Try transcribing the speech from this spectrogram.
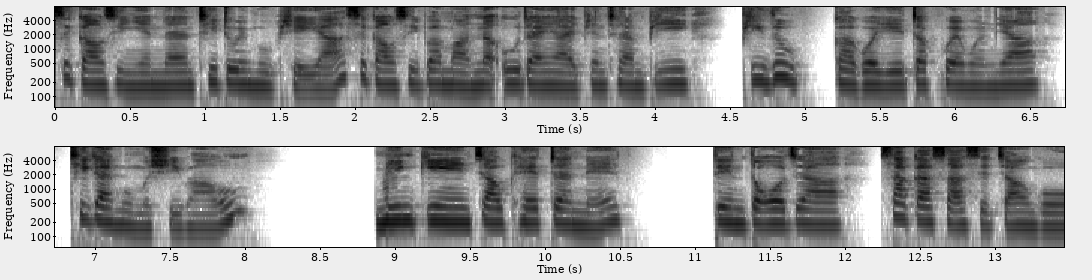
စစ်ကောင်စီရင်နန်းထိတွေ့မှုဖြစ်ရာစစ်ကောင်စီဘက်မှနှစ်ဦးတိုင်ရိုက်ပြင်ထန်ပြီးပြည်သူ့ကာကွယ်ရေးတပ်ဖွဲ့ဝင်များထိခိုက်မှုမရှိပါဘူး။မင်းကင်းကြောက်ခဲတက်နဲ့တင်တော်ကြစကားစာစစ်ကြောင်းကို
